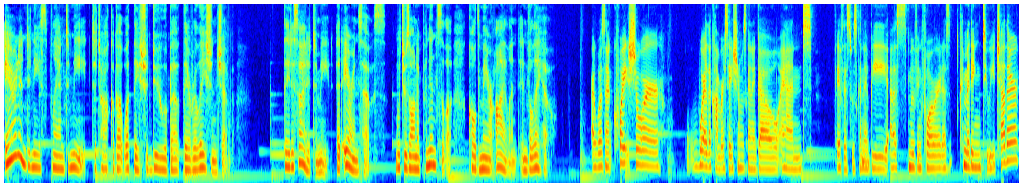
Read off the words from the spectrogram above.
Aaron and Denise planned to meet to talk about what they should do about their relationship. They decided to meet at Aaron's house which was on a peninsula called Mare Island in Vallejo. I wasn't quite sure where the conversation was going to go and if this was going to be us moving forward as committing to each other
